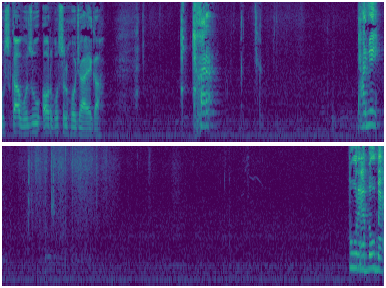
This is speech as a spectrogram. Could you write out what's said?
उसका वज़ू और गसल हो जाएगा। अगर पानी पूरे मुँह में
